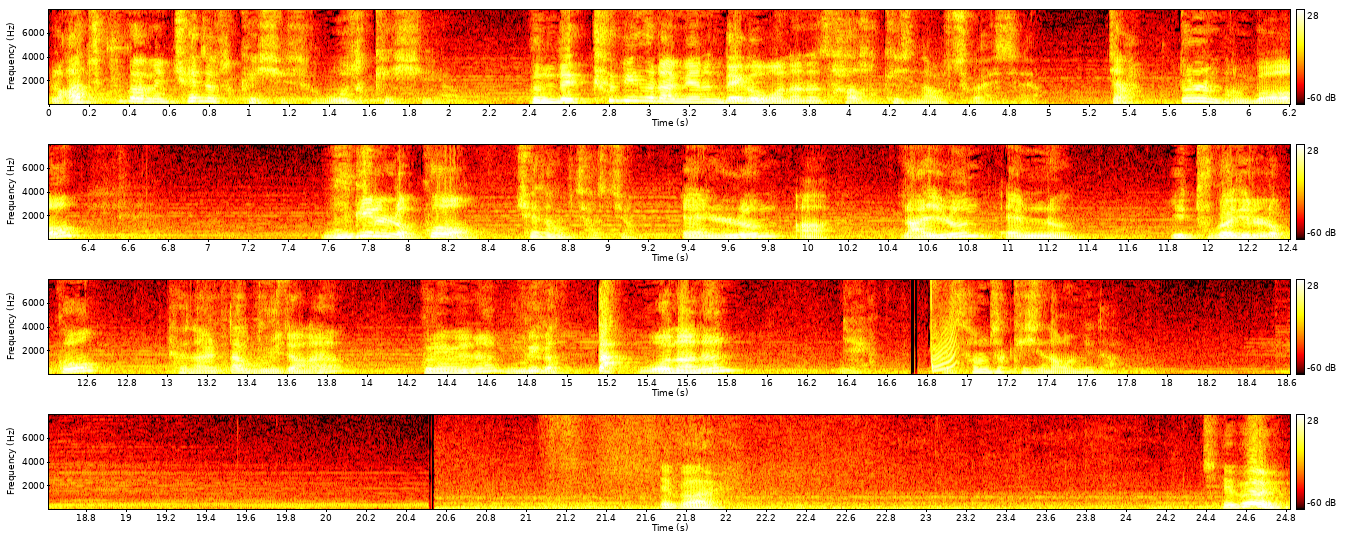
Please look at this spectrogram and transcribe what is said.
라츠쿠 가면 최대 소켓이 있어요. 5소켓이에요. 근데 큐빙을 하면 내가 원하는 4소켓이 나올 수가 있어요. 자 뚫는 방법. 무기를 넣고 최상급 자수정 엘룬 아 랄룬 엠룬 이두 가지를 넣고 변화를 딱 누르잖아요? 그러면은 우리가 딱 원하는 예 3소켓이 나옵니다 제발. 제발.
